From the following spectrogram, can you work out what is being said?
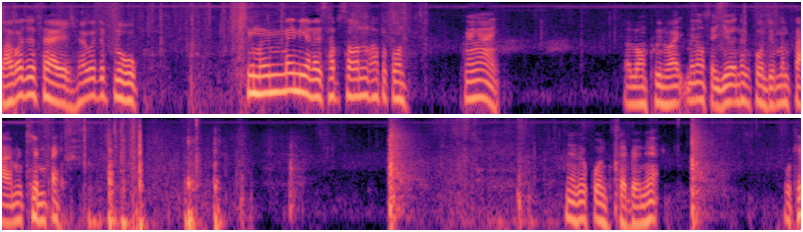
เราก็จะใส่แล้วก็จะปลูก ซึ่งไม่ไม่มีอะไรซับซ้อนครับทุกคนง่ายๆเราลองพื้นไว้ไม่ต้องใส่เยอะนะทุกคนเดี๋ยวมันตายมันเค็มไป เนี่ยทุกคนใส่แบบเนี้ย อเค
